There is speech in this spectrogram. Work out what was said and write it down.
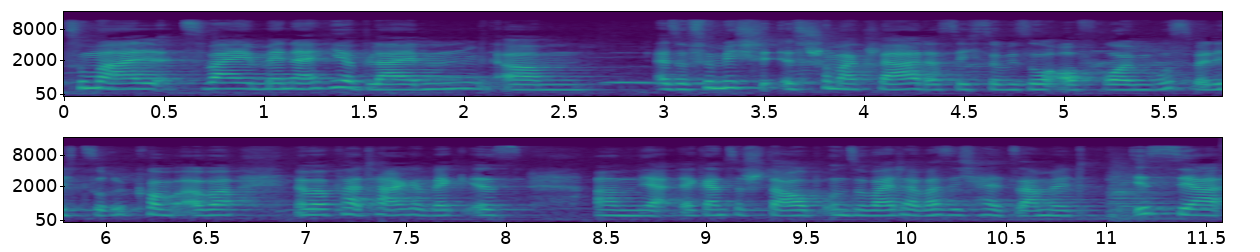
zumal zwei Männer hier bleiben. Ähm, also für mich ist schon mal klar, dass ich sowieso aufräumen muss, wenn ich zurückkomme. Aber wenn man ein paar Tage weg ist, ähm, ja, der ganze Staub und so weiter, was sich halt sammelt, ist ja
